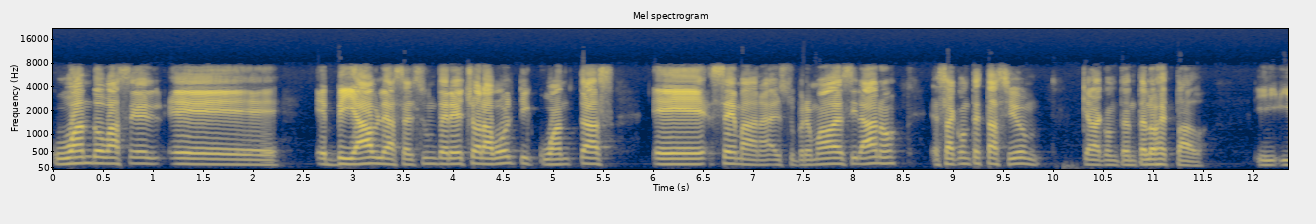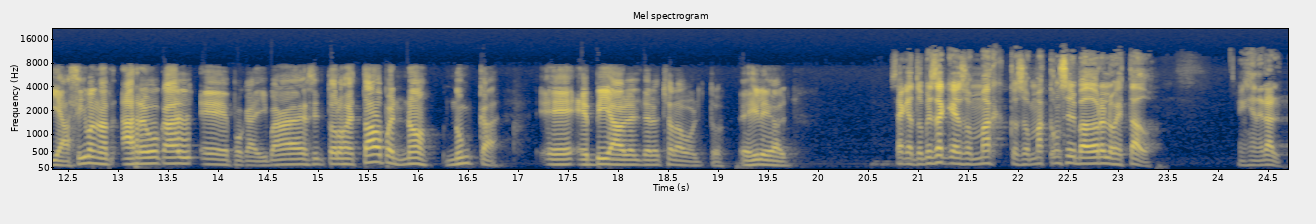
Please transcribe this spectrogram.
¿cuándo va a ser eh, es viable hacerse un derecho al aborto y cuántas eh, semanas. El Supremo va a decir, ah, no, esa contestación que la contente los estados. Y, así van a, revocar, eh, porque ahí van a decir todos los estados, pues no, nunca eh, es viable el derecho al aborto, es ilegal. O sea, que tú piensas que son más, que son más conservadores los estados, en general.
